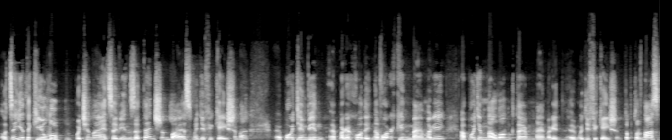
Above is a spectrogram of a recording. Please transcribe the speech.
Оце є такий луп. Починається він з attention bias modification, е, потім він е, переходить на working memory, а потім на long-term memory е, modification. Тобто, в нас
